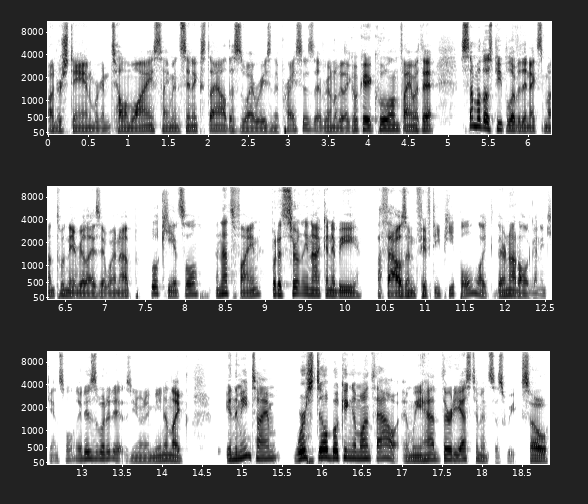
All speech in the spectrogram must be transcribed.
understand. We're going to tell them why Simon Sinek style. This is why we're raising the prices. Everyone will be like, okay, cool, I'm fine with it. Some of those people over the next month, when they realize it went up, will cancel, and that's fine. But it's certainly not going to be a thousand fifty people. Like they're not all going to cancel. It is what it is. You know what I mean? And like in the meantime, we're still booking a month out, and we had thirty estimates this week. So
